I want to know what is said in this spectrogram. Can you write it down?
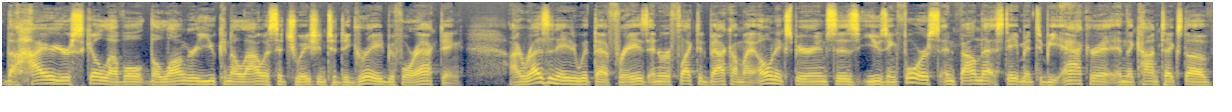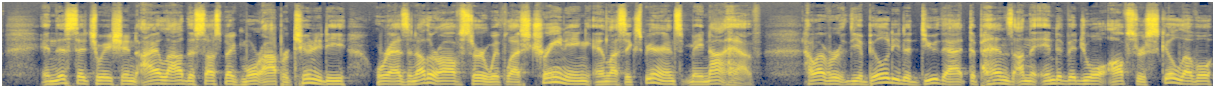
the higher your skill level, the longer you can allow a situation to degrade before acting. I resonated with that phrase and reflected back on my own experiences using force and found that statement to be accurate in the context of in this situation, I allowed the suspect more opportunity, whereas another officer with less training and less experience may not have. However, the ability to do that depends on the individual officer's skill level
